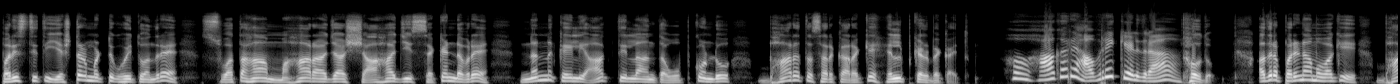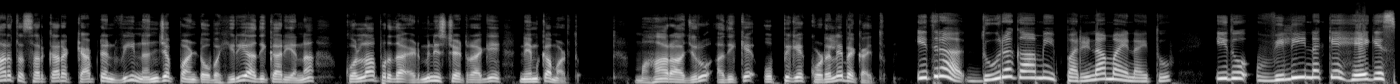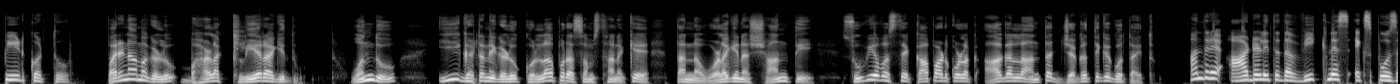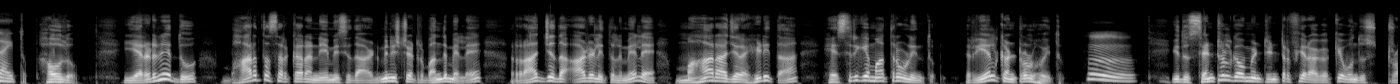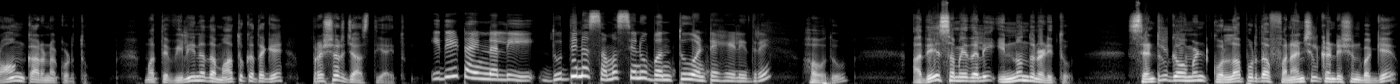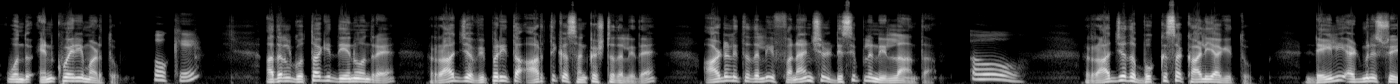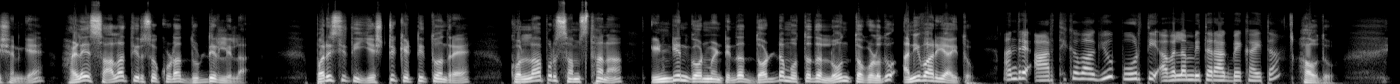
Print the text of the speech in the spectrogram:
ಪರಿಸ್ಥಿತಿ ಎಷ್ಟರ ಮಟ್ಟಿಗೆ ಹೋಯ್ತು ಅಂದ್ರೆ ಸ್ವತಃ ಮಹಾರಾಜ ಶಾಹಾಜಿ ಸೆಕೆಂಡ್ ಅವರೇ ನನ್ನ ಕೈಲಿ ಆಗ್ತಿಲ್ಲ ಅಂತ ಒಪ್ಕೊಂಡು ಭಾರತ ಸರ್ಕಾರಕ್ಕೆ ಹೆಲ್ಪ್ ಕೇಳಬೇಕಾಯ್ತು. ಹೋ ಹಾಗಾದ್ರೆ ಅವರೇ ಕೇಳಿದ್ರಾ? ಹೌದು. ಅದರ ಪರಿಣಾಮವಾಗಿ ಭಾರತ ಸರ್ಕಾರ ಕ್ಯಾಪ್ಟನ್ ವಿ. ನಂಜಪ್ಪ ಅಂತ ಒಬ್ಬ ಹಿರಿಯ ಅಧಿಕಾರಿಯನ್ನ ಕೊಲ್ಲಾಪುರದ ಅಡ್ಮಿನಿಸ್ಟ್ರೇಟರ್ ಆಗಿ ನೇಮಕ ಮಾಡ್ತು. ಮಹಾರಾಜರು ಅದಕ್ಕೆ ಒಪ್ಪಿಗೆ ಕೊಡಲೇಬೇಕಾಯ್ತು. ಇದರ ದೂರಗಾಮಿ ಪರಿಣಾಮ ಏನಾಯ್ತು? ಇದು ವಿಲೀನಕ್ಕೆ ಹೇಗೆ ಸ್ಪೀಡ್ ಕೊಡ್ತು? ಪರಿಣಾಮಗಳು ಬಹಳ ಕ್ಲಿಯರ್ ಆಗಿದ್ವು. ಒಂದು ಈ ಘಟನೆಗಳು ಕೊಲ್ಲಾಪುರ ಸಂಸ್ಥಾನಕ್ಕೆ ತನ್ನ ಒಳಗಿನ ಶಾಂತಿ ಸುವ್ಯವಸ್ಥೆ ಕಾಪಾಡ್ಕೊಳ್ಳಕ್ ಆಗಲ್ಲ ಅಂತ ಜಗತ್ತಿಗೆ ಗೊತ್ತಾಯ್ತು. ಅಂದ್ರೆ ಆಡಳಿತದ ವೀಕ್ನೆಸ್ ಎಕ್ಸ್ಪೋಸ್ ಆಯಿತು. ಹೌದು. ಎರಡನೇದ್ದು ಭಾರತ ಸರ್ಕಾರ ನೇಮಿಸಿದ ಅಡ್ಮಿನಿಸ್ಟ್ರೇಟರ್ ಬಂದ ಮೇಲೆ ರಾಜ್ಯದ ಆಡಳಿತದ ಮೇಲೆ ಮಹಾರಾಜರ ಹಿಡಿತ ಹೆಸರಿಗೆ ಮಾತ್ರ ಉಳಿಂತು. ರಿಯಲ್ ಕಂಟ್ರೋಲ್ ಹೋಯಿತು. ಇದು ಸೆಂಟ್ರಲ್ ಗವರ್ಮೆಂಟ್ ಇಂಟರ್ಫಿಯರ್ ಆಗೋಕ್ಕೆ ಒಂದು ಸ್ಟ್ರಾಂಗ್ ಕಾರಣ ಕೊಡ್ತು. ಮತ್ತೆ ವಿಲೀನದ ಮಾತುಕತೆಗೆ ಪ್ರೆಷರ್ ಜಾಸ್ತಿ ಆಯಿತು. ಇದೇ ಟೈಮ್ನಲ್ಲಿ ದುಡ್ಡಿನ ಸಮಸ್ಯೆನೂ ಬಂತು ಅಂತ ಹೇಳಿದ್ರೆ? ಹೌದು. ಅದೇ ಸಮಯದಲ್ಲಿ ಇನ್ನೊಂದು ನಡೀತು. ಸೆಂಟ್ರಲ್ ಗವರ್ಮೆಂಟ್ ಕೊಲ್ಲಾಪುರದ ಫೈನಾನ್ಷಿಯಲ್ ಕಂಡೀಷನ್ ಬಗ್ಗೆ ಒಂದು ಎನ್ಕ್ವೈರಿ ಮಾಡ್ತು. ಓಕೆ. ಅದರಲ್ಲಿ ಗೊತ್ತಾಗಿದ್ದೇನು ಅಂದ್ರೆ ರಾಜ್ಯ ವಿಪರೀತ ಆರ್ಥಿಕ ಸಂಕಷ್ಟದಲ್ಲಿದೆ ಆಡಳಿತದಲ್ಲಿ ಫೈನಾನ್ಷಿಯಲ್ ಡಿಸಿಪ್ಲಿನ್ ಇಲ್ಲ ಅಂತ. ಓ. ರಾಜ್ಯದ ಬೊಕ್ಕಸ ಖಾಳಿಯಾಗಿತ್ತು ಡೈಲಿ ಅಡ್ಮಿನಿಸ್ಟ್ರೇಷನ್ಗೆ ಹಳೆ ಸಾಲ ತೀರಿಸೋ ಕೂಡ ದುಡ್ಡಿರಲಿಲ್ಲ. ಪರಿಸ್ಥಿತಿ ಎಷ್ಟು ಕೆಟ್ಟಿತ್ತು ಅಂದ್ರೆ ಕೊಲ್ಲಾಪುರ ಸಂಸ್ಥಾನ ಇಂಡಿಯನ್ ಗೌರ್ಮೆಂಟಿಂದ ದೊಡ್ಡ ಮೊತ್ತದ ಲೋನ್ ತಗೊಳ್ಳೋದು ಅನಿವಾರ್ಯ ಆಯಿತು. ಅಂದ್ರೆ ಆರ್ಥಿಕವಾಗಿಯೂ ಪೂರ್ತಿ ಅವಲಂಬಿತರಾಗಬೇಕಾಯ್ತಾ? ಹೌದು.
